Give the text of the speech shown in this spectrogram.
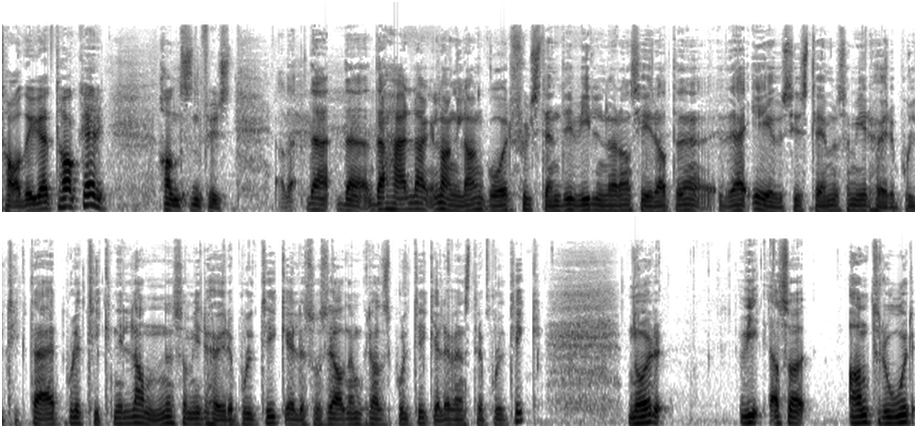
ta deg et tak her. Hansen først. Ja, det, det, det, her Langeland går fullstendig vill når han sier at det, det er EU-systemet som gir høyrepolitikk. Det er politikken i landene som gir høyrepolitikk, eller sosialdemokratisk politikk, eller venstrepolitikk. Når vi, altså, han tror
